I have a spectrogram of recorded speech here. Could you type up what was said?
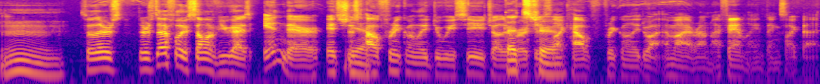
Mm. So there's there's definitely some of you guys in there. It's just Yeah. how frequently do we see each other That's versus true. like how frequently do I am I around my family and things like that.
